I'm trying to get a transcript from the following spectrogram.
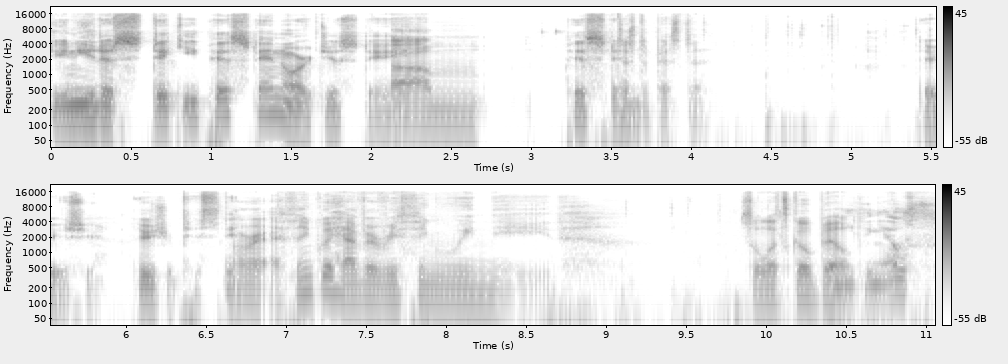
Do you need a sticky piston or just a Um, piston? just a piston. There's your there's your piston. All right, I think we have everything we need. So let's go build. Anything else?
